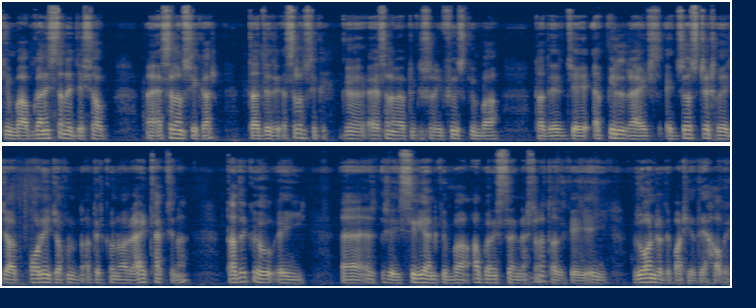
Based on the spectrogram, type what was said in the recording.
কিংবা আফগানিস্তানের যেসব অ্যাসালাম শিকার তাদের অ্যাসালাম শিকার অ্যাসালাম অ্যাপ্লিকেশন রিফিউজ কিংবা তাদের যে অ্যাপিল রাইটস এক্সস্টেড হয়ে যাওয়ার পরে যখন তাদের কোনো রাইট থাকছে না, তাদেরকেও এই সেই সিরিয়ান কিংবা আফগানিস্তান ন্যাশনাল তাদেরকে এই রুয়ান্ডাতে পাঠিয়ে দেওয়া হবে।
